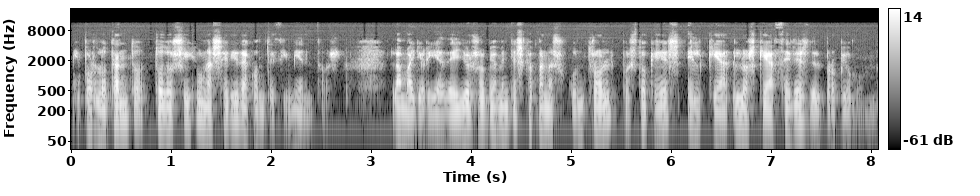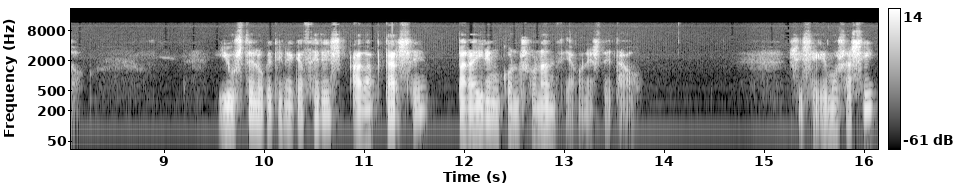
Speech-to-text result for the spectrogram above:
y por lo tanto todo sigue una serie de acontecimientos. La mayoría de ellos obviamente escapan a su control, puesto que es el que, los quehaceres del propio mundo. Y usted lo que tiene que hacer es adaptarse para ir en consonancia con este Tao. Si seguimos así,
